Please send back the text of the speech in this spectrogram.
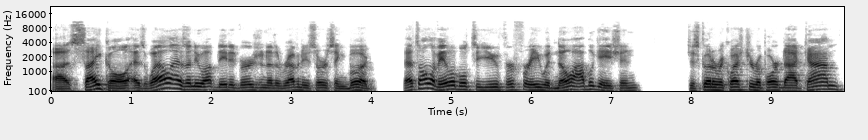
uh, cycle, as well as a new updated version of the revenue sourcing book, that's all available to you for free with no obligation. Just go to requestyourreport.com.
